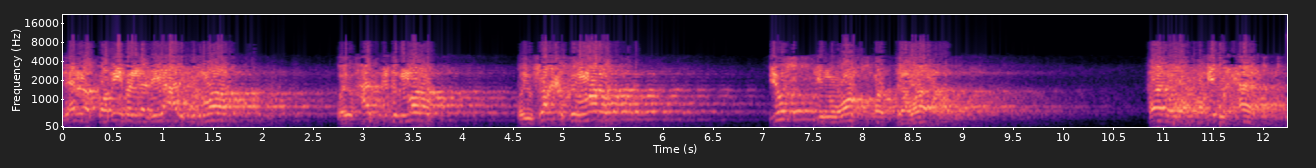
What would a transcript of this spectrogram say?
لأن الطبيب الذي يعرف المرض ويحدد المرض ويشخص المرض يحسن وصف الدواء. هذا هو الطبيب الحاج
